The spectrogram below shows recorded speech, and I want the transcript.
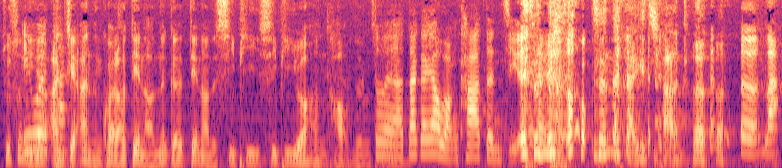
就是你要按键按很快，然后电脑那个电脑的 CP CPU 要很好，那种对啊，大概要网咖等级的那种。真的还假的？呃啦，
